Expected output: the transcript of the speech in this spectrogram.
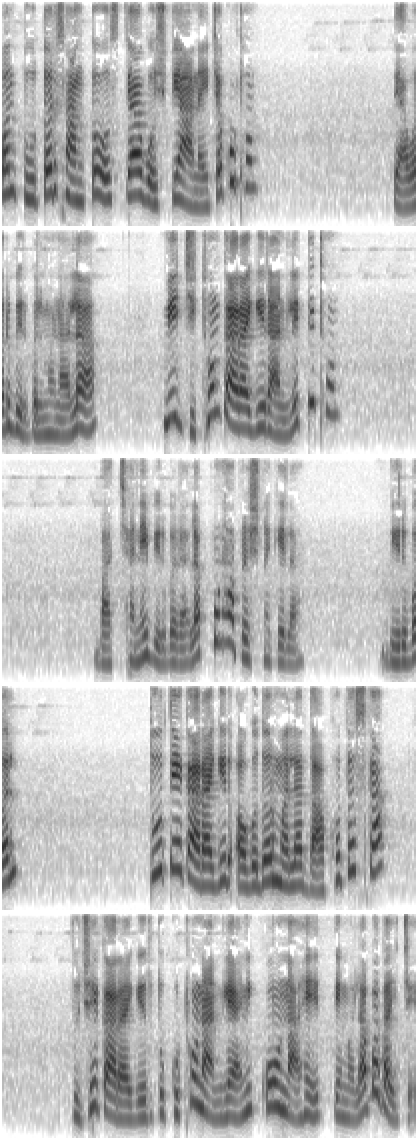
पण तू तर सांगतोस त्या गोष्टी आणायच्या कुठून? त्यावर बिरबल म्हणाला मी जिथून कारागीर आणले तिथून. बादशाने बिरबलाला पुन्हा प्रश्न केला बिरबल तू ते कारागीर अगोदर मला दाखवतोस का? तुझे कारागीर तू कुठून आणले आणि कोण आहेत ते मला बघायचे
